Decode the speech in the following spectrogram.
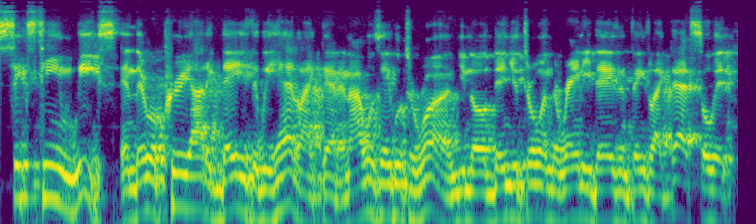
16 weeks and there were periodic days that we had like that and i was able to run you know then you throw in the rainy days and things like that. So it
